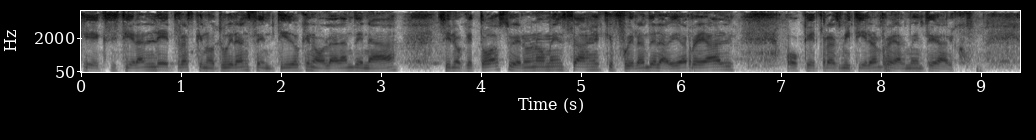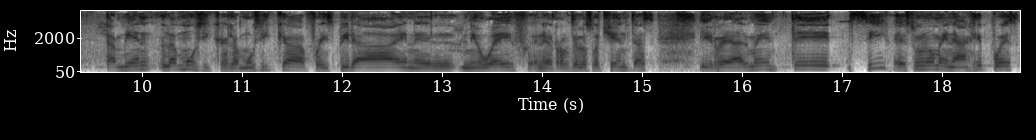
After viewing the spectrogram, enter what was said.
que existieran letras que no tuvieran sentido, que no hablaran de nada, sino que todas tuvieran un mensaje que fueran de la vida real o que transmitieran realmente algo. También la música, la música fue inspirada en el New Wave, en el rock de los ochentas y realmente sí, es un homenaje pues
